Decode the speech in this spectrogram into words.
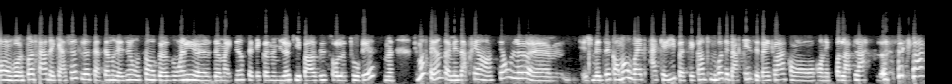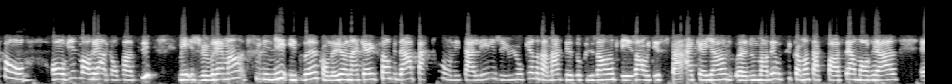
on va pas faire de cachette. Là. Certaines régions aussi ont besoin euh, de maintenir cette économie-là qui est basée sur le tourisme. Puis moi, c'était une de mes appréhensions. Là, euh, je me disais comment on va être accueillis parce que quand tu nous vois débarquer, c'est bien clair qu'on n'est pas de la place. c'est clair qu'on on vient de Montréal, comprends-tu? Mais je veux vraiment souligner et dire qu'on a eu un accueil formidable partout où on est allé. J'ai eu aucune remarque désobligeante. Les gens ont été super accueillants, euh, nous demandaient aussi comment ça se passait à Montréal, euh,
